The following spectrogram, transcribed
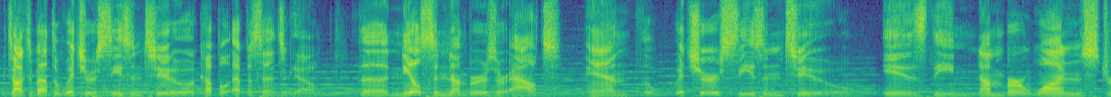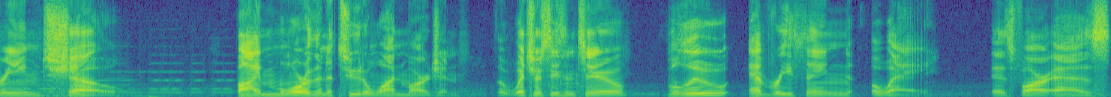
we talked about The Witcher season two a couple episodes ago. The Nielsen numbers are out, and The Witcher season two is the number one streamed show by more than a two to one margin. The Witcher season two blew everything away as far as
